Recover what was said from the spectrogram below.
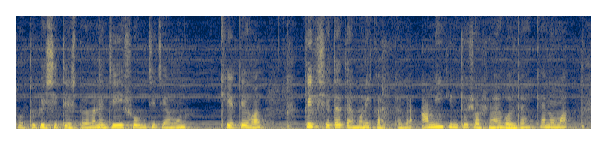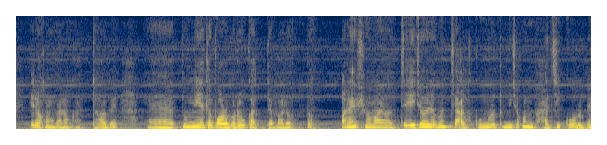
তত বেশি টেস্ট হবে। মানে যেই সবজি যেমন খেতে হয় ঠিক সেটা তেমনই কাটতে হবে। আমি কিন্তু সবসময় বলতাম, কেন মা? এরকম কেন কাটতে হবে? তুমি এটা বড় বড়ও কাটতে পারো। তো অনেক সময় হচ্ছে এই যে যেমন চাল কুমড়ো তুমি যখন ভাজি করবে,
